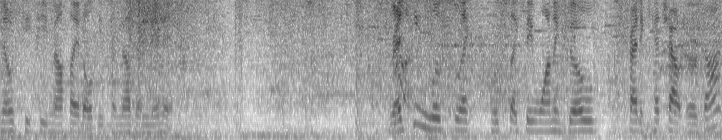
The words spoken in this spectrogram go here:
no TP Malphite ulti for another minute. Red team looks like looks like they want to go try to catch out Urgot.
